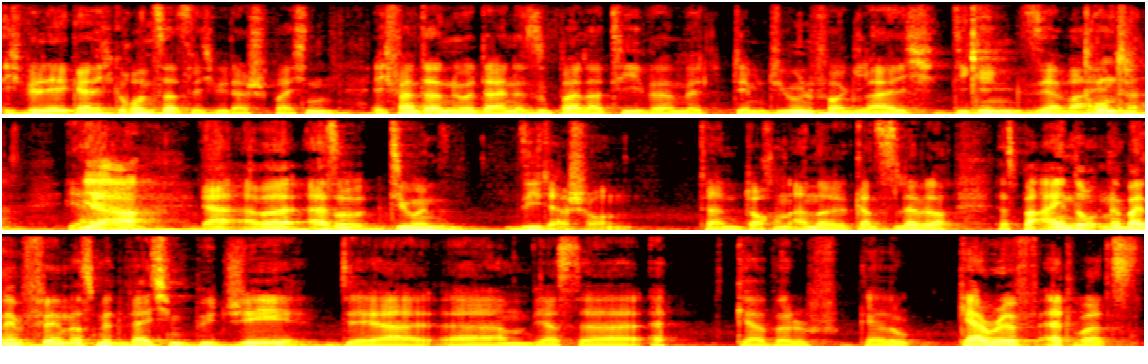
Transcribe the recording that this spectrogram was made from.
Ich will dir gar nicht grundsätzlich widersprechen. Ich fand da nur deine Superlative mit dem Dune-Vergleich, die ging sehr weit. Drunter. Ja, ja. Ja, aber also Dune sieht da schon dann doch ein anderes ganzes Level. Das Beeindruckende bei dem Film ist, mit welchem Budget der, ähm, wie heißt der, Gareth, Gareth Edwards?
